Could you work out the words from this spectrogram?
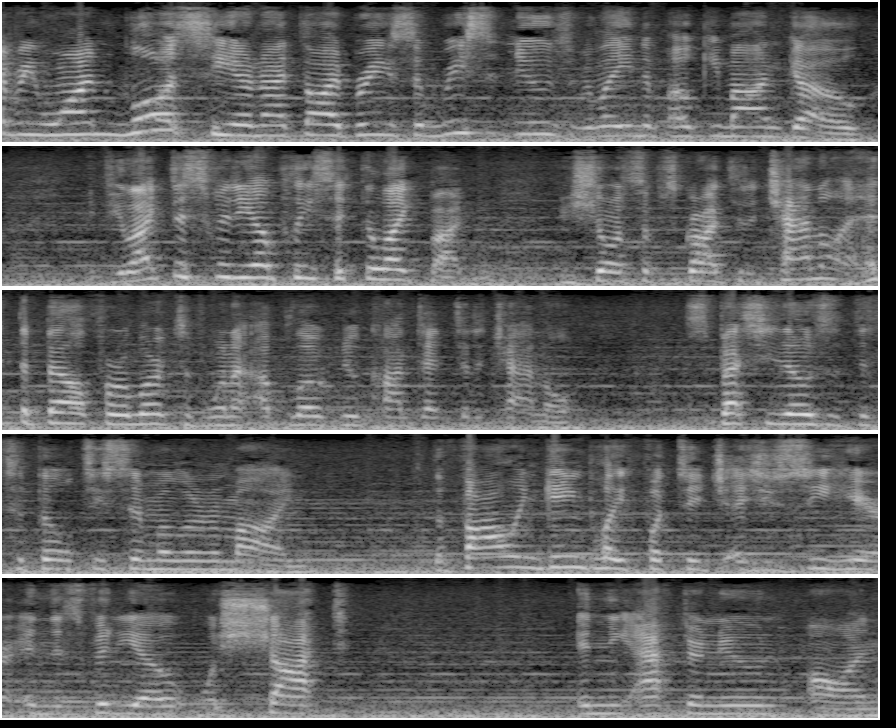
everyone, Lewis here, and I thought I'd bring you some recent news relating to Pokemon Go. If you like this video, please hit the like button. Be sure to subscribe to the channel and hit the bell for alerts of when I upload new content to the channel, especially those with disabilities similar to mine. The following gameplay footage, as you see here in this video, was shot in the afternoon on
